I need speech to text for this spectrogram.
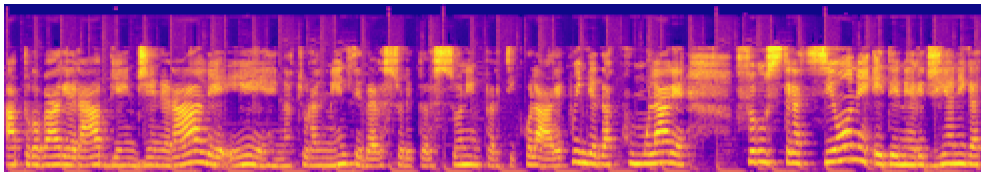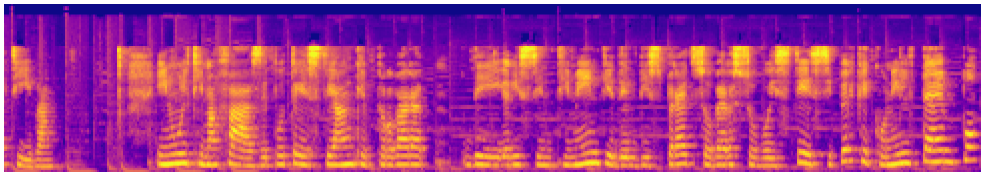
a provare rabbia in generale e naturalmente verso le persone in particolare, quindi ad accumulare frustrazione ed energia negativa. In ultima fase potreste anche provare dei risentimenti e del disprezzo verso voi stessi perché con il tempo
